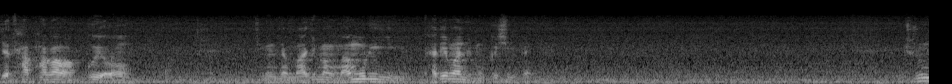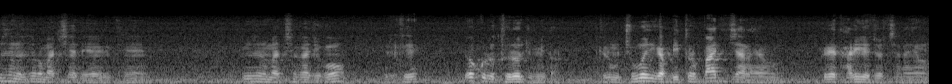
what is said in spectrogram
이제 다 박아왔고요. 지금 이제 마지막 마무리 다리만 좀 끝입니다. 주름선을 서로 맞춰야 돼요. 이렇게 주름선을 맞춰 가지고 이렇게 거꾸로 들어줍니다. 그러면 주머니가 밑으로 빠지잖아요. 그래 다리가 좋잖아요.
